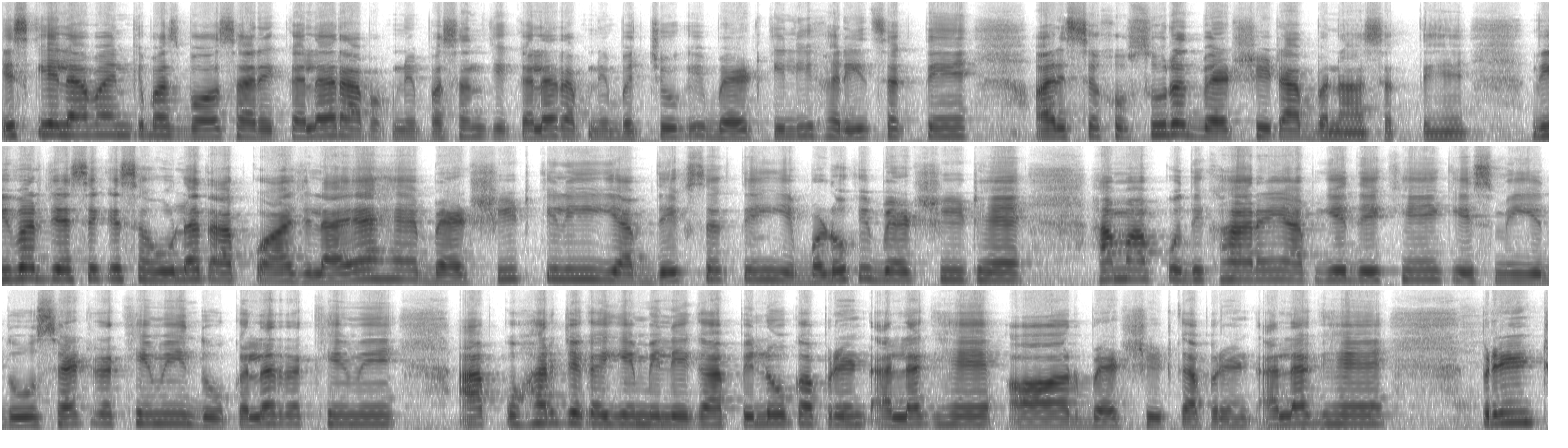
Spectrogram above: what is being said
इसके अलावा इनके पास बहुत सारे कलर आप अपने पसंद के कलर अपने बच्चों के बेड के लिए ख़रीद सकते हैं और इससे खूबसूरत बेडशीट आप बना सकते हैं। वीवर जैसे कि सहूलत आपको आज लाया है बेडशीट के लिए, ये आप देख सकते हैं, ये बड़ों की बेडशीट है। हम आपको दिखा रहे हैं, आप ये देखें कि इसमें ये दो सेट रखे हुए दो कलर रखे हुए आपको हर जगह ये मिलेगा पिलो का प्रिंट अलग है और और बेडशीट का प्रिंट अलग है। प्रिंट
